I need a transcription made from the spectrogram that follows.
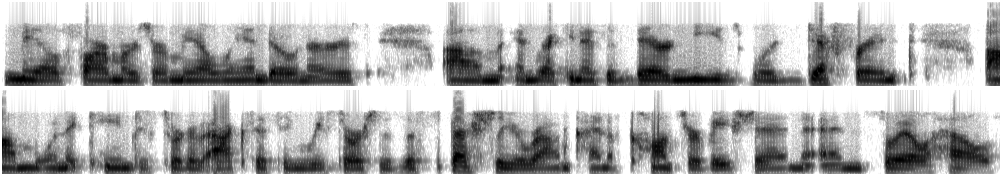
male farmers or male landowners, um, and recognize that their needs were different um, when it came to sort of accessing resources, especially around kind of conservation and soil health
